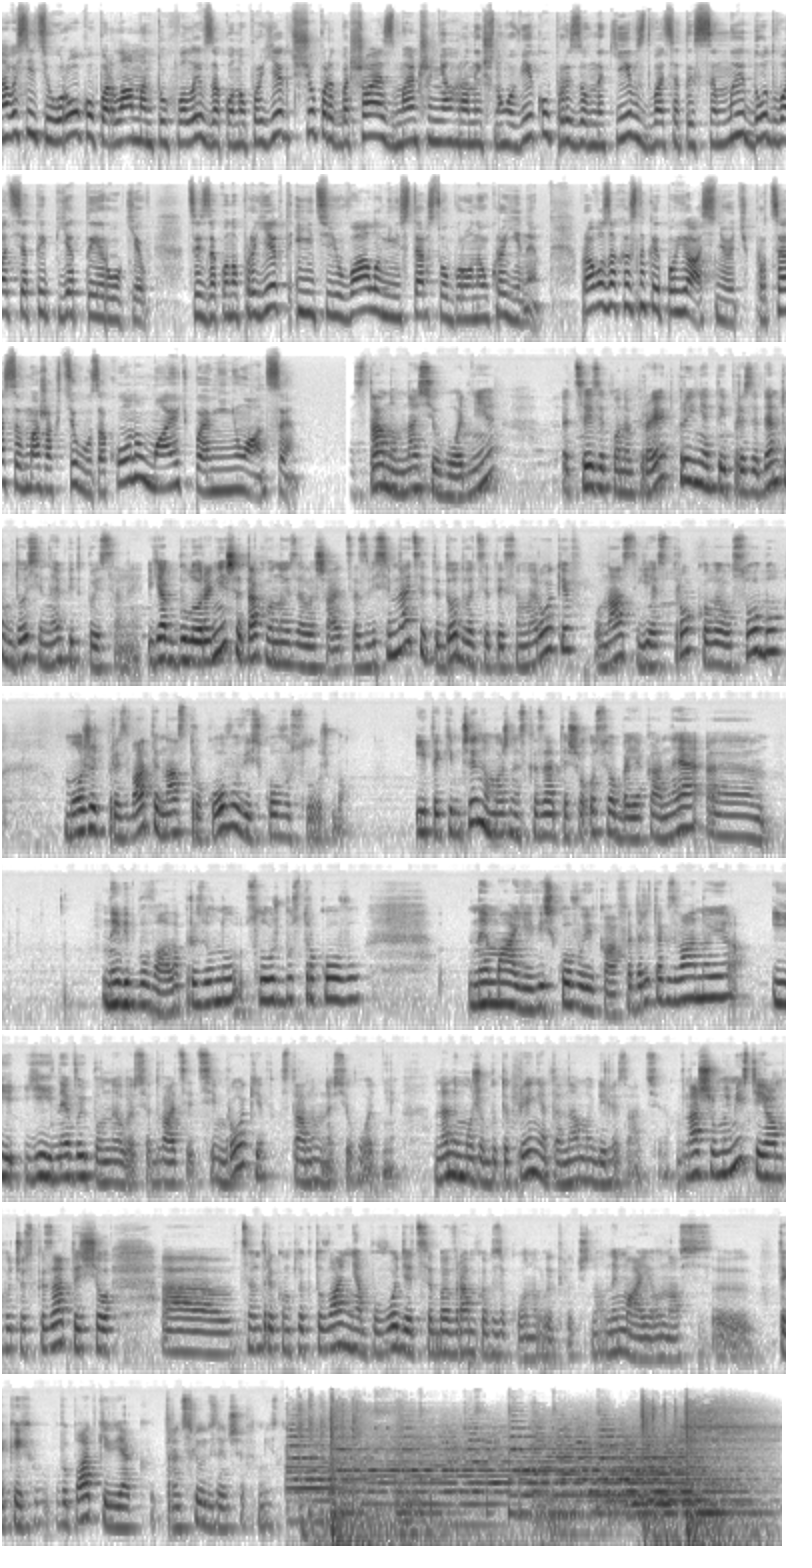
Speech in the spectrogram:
Навесні цього року парламент ухвалив законопроєкт, що передбачає зменшення граничного віку призовників з 27 до 25 років. Цей законопроєкт ініціювало Міністерство оборони України. Правозахисники пояснюють, процеси в межах цього закону мають певні нюанси. Станом на сьогодні цей законопроект прийнятий президентом досі не підписаний. Як було раніше, так воно і залишається. З 18 до 27 років у нас є строк, коли особу можуть призвати на строкову військову службу. І таким чином можна сказати, що особа, яка не, е, не відбувала призовну службу строкову, немає військової кафедри, так званої, і їй не виповнилося 27 років станом на сьогодні, вона не може бути прийнята на мобілізацію. В нашому місті я вам хочу сказати, що е, центри комплектування поводять себе в рамках закону виключно. Немає у нас е, таких випадків, як транслюють з інших міст.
